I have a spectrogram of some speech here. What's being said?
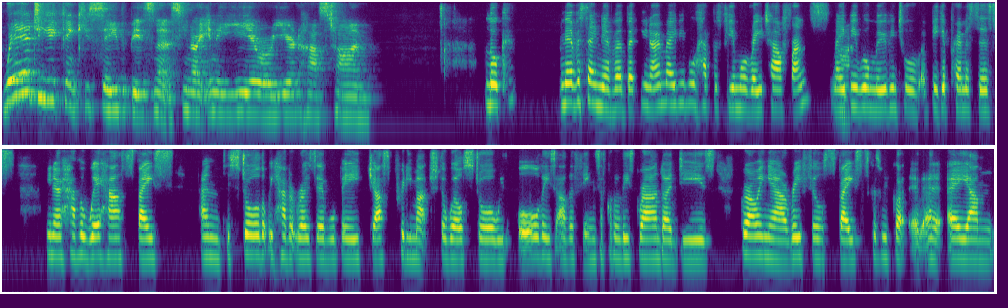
where do you think you see the business, you know, in a year or a year and a half's time? look, never say never, but you know, maybe we'll have a few more retail fronts. Maybe right. we'll move into a, a, bigger premises, you know, have a warehouse space. And the store that we have at Rozelle will be just pretty much the well store with all these other things. I've got all these grand ideas, growing our refill space because we've got a, a, um,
